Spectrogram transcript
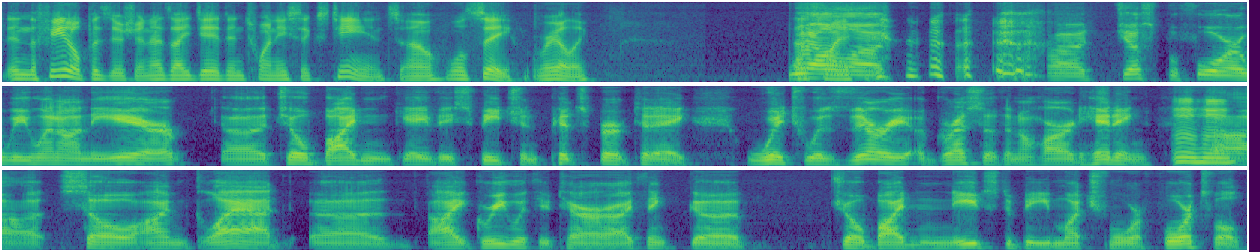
in the fetal position as I did in 2016. So we'll see. Really. That's well, uh, uh, just before we went on the air, uh, Joe Biden gave a speech in Pittsburgh today, which was very aggressive and a hard hitting. Mm-hmm. Uh, so I'm glad. Uh, I agree with you, Tara. I think uh, Joe Biden needs to be much more forceful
